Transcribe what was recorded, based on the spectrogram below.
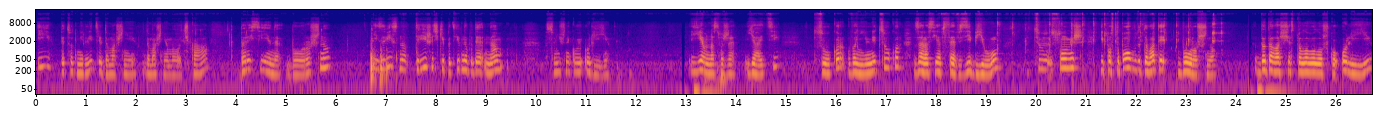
і 500 мл домашньої, домашнього молочка, пересіяне борошно. І, звісно, трішечки потрібно буде нам соняшникової олії. Є у нас вже яйці, цукор, ванільний цукор. Зараз я все взіб'ю, цю суміш, і поступово буду додавати борошно. Додала ще столову ложку олії,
